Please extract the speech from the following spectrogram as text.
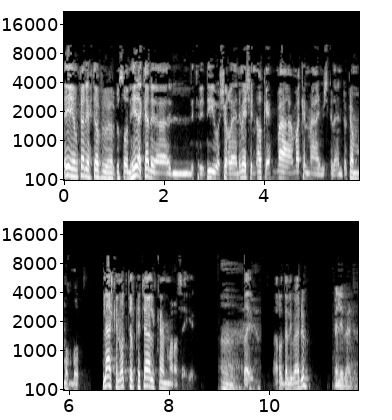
إيه يوم كانوا يحتفلوا ويرقصون. هنا كان ال 3D والشغل animation okay ما ما كان معي مشكلة عنده كان مضبوط. لكن وقت القتال كان مرة سيء. آه. الرد اللي بعده؟ اللي بعده.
